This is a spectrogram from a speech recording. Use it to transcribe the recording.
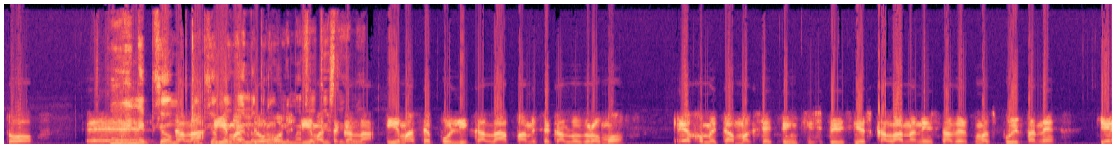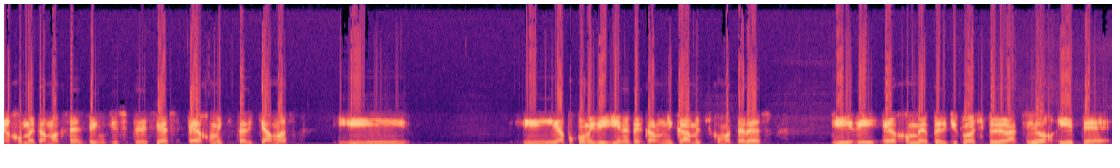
100% ε, Πού είναι πιο, καλά. το πιο είμαστε μεγάλο όμως, πρόβλημα είμαστε καλά. Είμαστε πολύ καλά, πάμε σε καλό δρόμο. Έχουμε τα μάξια τεχνικής υπηρεσίας καλά, να είναι οι συναδέλφοι μας που ήρθανε και έχουμε τα μάξια τεχνικής υπηρεσίας, έχουμε και τα δικιά μας. Η, η αποκομιδή γίνεται κανονικά με τις κομματερές. Ήδη έχουμε περικυκλώσει το Ηράκλειο είτε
